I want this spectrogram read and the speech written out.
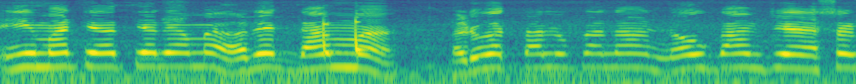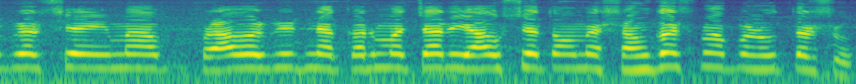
એ માટે અત્યારે અમે હરેક ગામમાં હળવદ તાલુકાના નવ ગામ જે અસરગ્રસ્ત છે, એમાં પાવર ગ્રીડના કર્મચારી આવશે તો અમે સંઘર્ષમાં પણ ઉતરશું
